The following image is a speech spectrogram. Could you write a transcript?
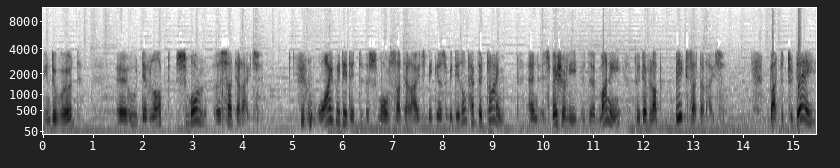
in the world uh, who developed small uh, satellites. Mm-hmm. Why we did it uh, small satellites? Because we did not have the time and especially the money to develop big satellites. But today,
